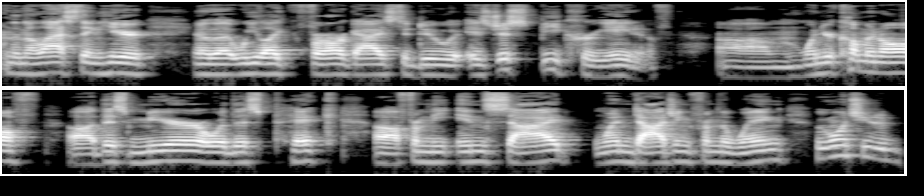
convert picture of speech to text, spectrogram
And then the last thing here, you know, that we like for our guys to do is just be creative. Um, when you're coming off uh, this mirror or this pick uh, from the inside when dodging from the wing, we want you to,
